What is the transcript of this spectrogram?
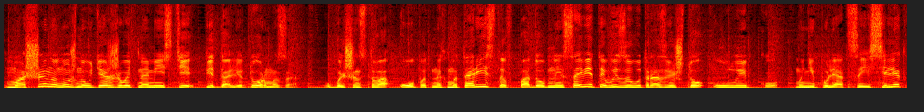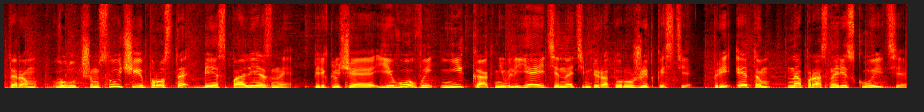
машину нужно удерживать на месте педалью тормоза. У большинства опытных мотористов подобные советы вызовут разве что улыбку. Манипуляции селектором в лучшем случае просто бесполезны. Переключая его, вы никак не влияете на температуру жидкости. При этом напрасно рискуете.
